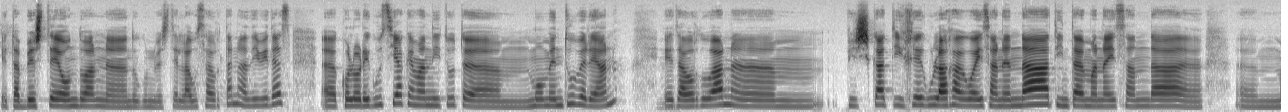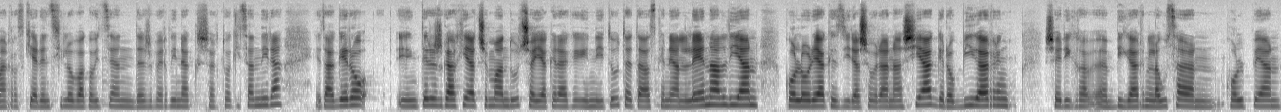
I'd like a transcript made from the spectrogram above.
Eta beste ondoan dugun beste lauza hortan adibidez, kolore guziak eman ditut momentu berean, Eta orduan, um, pixkat irregularragoa izanen da, tinta emana izan da, um, marrazkiaren zilo bakoitzean desberdinak sartuak izan dira, eta gero interesgarri atxeman dut, saiakerak egin ditut, eta azkenean lehen aldian koloreak ez dira soberan hasiak, gero bigarren, seri, eh, bigarren lauzaran kolpean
